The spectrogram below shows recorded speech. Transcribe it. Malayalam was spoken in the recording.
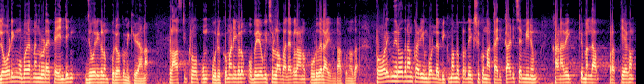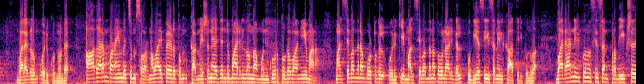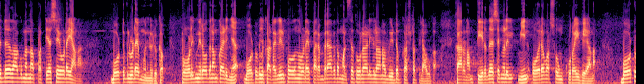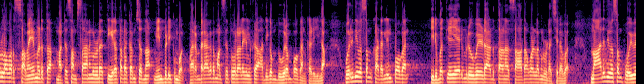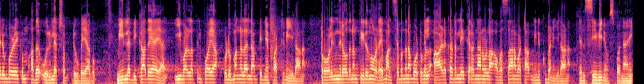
ലോഡിംഗ് ഉപകരണങ്ങളുടെ പെയിന്റിംഗ് ജോലികളും പുരോഗമിക്കുകയാണ്. പ്ലാസ്റ്റിക് റോപ്പും ഉരുക്കുമണികളും ഉപയോഗിച്ചുള്ള വലകളാണ് കൂടുതലായി ഉണ്ടാക്കുന്നത്. ട്രോളിംഗ് നിരോധനം കഴിയുമ്പോൾ ലഭിക്കുമെന്ന് പ്രതീക്ഷിക്കുന്ന കരിക്കാടി ചെമ്മീനും കണവയ്ക്കുമെല്ലാം പ്രത്യേകം വലകളും ഒരുക്കുന്നുണ്ട്. ആധാരം പണയം വെച്ചും സ്വർണ വായ്പ എടുത്തും കമ്മീഷൻ ഏജന്റുമാരിൽ നിന്ന് മുൻകൂർ തുക വാങ്ങിയുമാണ് മത്സ്യബന്ധന ബോട്ടുകൾ ഒരുക്കി മത്സ്യബന്ധന തൊഴിലാളികൾ പുതിയ സീസണിൽ കാത്തിരിക്കുന്നത്. വരാനിരിക്കുന്ന സീസൺ പ്രതീക്ഷിതേതാകുമെന്ന പ്രത്യാശയോടെയാണ് ബോട്ടുകളുടെ മുന്നൊരുക്കം. ട്രോളിംഗ് നിരോധനം കഴിഞ്ഞ് ബോട്ടുകൾ കടലിൽ പോകുന്നതോടെ പരമ്പരാഗത മത്സ്യത്തൊഴിലാളികളാണ് വീണ്ടും കഷ്ടത്തിലാവുക. കാരണം തീരദേശങ്ങളിൽ മീൻ ഓരോ വർഷവും കുറയുകയാണ്. ബോട്ടുള്ളവർ സമയമെടുത്ത് മറ്റ് സംസ്ഥാനങ്ങളുടെ തീരത്തടക്കം ചെന്ന് മീൻ പിടിക്കുമ്പോൾ പരമ്പരാഗത മത്സ്യത്തൊഴിലാളികൾക്ക് അധികം ദൂരം പോകാൻ കഴിയില്ല. ഒരു ദിവസം കടലിൽ പോകാൻ ഇരുപത്തിയ്യായിരം രൂപയുടെ അടുത്താണ് സാധാ വള്ളങ്ങളുടെ ചിലവ്. നാല് ദിവസം പോയി വരുമ്പോഴേക്കും അത് ഒരു ലക്ഷം രൂപയാകും. മീൻ ലഭിക്കാതെയായാൽ ഈ വള്ളത്തിൽ പോയ കുടുംബങ്ങളെല്ലാം പിന്നെ പട്ടിണിയിലാണ്. ട്രോളിംഗ് നിരോധനം തീരുന്നതോടെ മത്സ്യബന്ധന ബോട്ടുകൾ ആഴക്കടലിലേക്ക് ഇറങ്ങാനുള്ള അവസാനവട്ട മിനുക്കുപണിയിലാണ്. L C V news Ponnani.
